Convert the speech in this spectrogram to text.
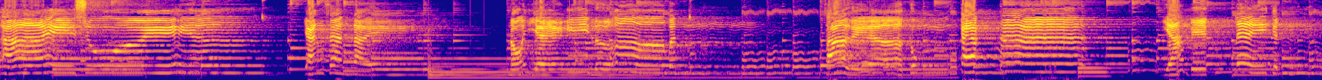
ai xuôi? Chẳng sang này nói về lửa binh. Xa lìa cung cát giả biệt đê kinh.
